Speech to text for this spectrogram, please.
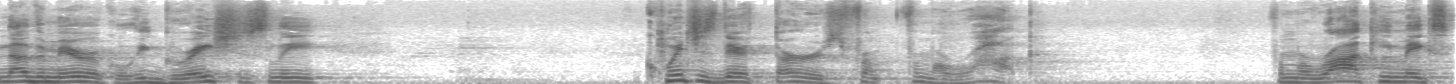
Another miracle. He graciously quenches their thirst from, from a rock. From a rock, he makes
